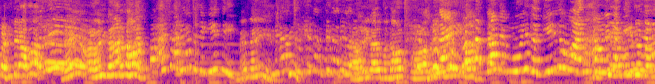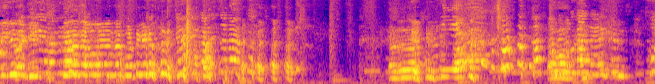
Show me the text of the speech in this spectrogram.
ਪੰਡਿਆ ਵਾ ਨਹੀਂ ਉਹੀ ਗੱਲ ਬੰਦਾ ਹੁਣ ਆ ਸਾਰੇ ਹੱਥ ਚ ਕੀ ਸੀ ਨਹੀਂ ਨਹੀਂ ਮੇਰਾ ਹੱਥ ਨਹੀਂ ਲੱਗਦਾ ਉਹੀ ਗੱਲ ਬੰਦਾ ਹੁਣ ਰੌਲਾ ਸੁਣ ਨਹੀਂ ਤੁਹਾਡੇ ਮੂੰਹ 'ਚ ਲੱਗੀ ਨਹੀਂ ਆਵਾਜ਼ ਸੋਹਣੀ ਤੇਰੇ ਲੱਗੀ ਮੂੰਹ 'ਚ ਦੱਬੀ ਨਹੀਂ ਲੱਗੀ ਤੇਰੇ ਨਾਲ ਮੈਂ ਇਹਨਾਂ ਕੁੱਟ ਕੇ ਖਵਾਉਣਾ। ਗੱਲ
